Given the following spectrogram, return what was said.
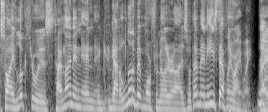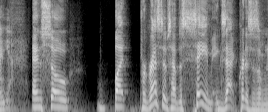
so I looked through his timeline and, and got a little bit more familiarized with him, and he's definitely right wing, right? Yeah, yeah. And so, but progressives have the same exact criticism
